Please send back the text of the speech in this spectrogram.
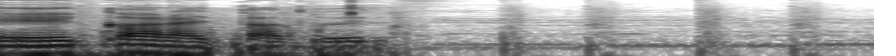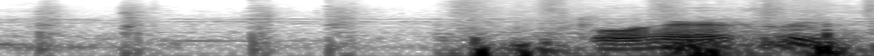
Ei, caralho, tá doido? Porra, é essa,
